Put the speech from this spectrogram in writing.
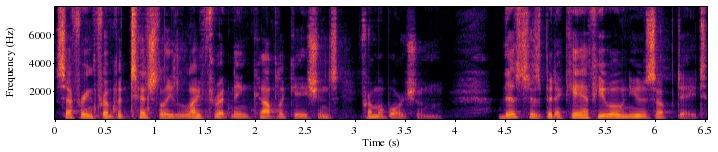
suffering from potentially life threatening complications from abortion. This has been a KFUO News Update.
